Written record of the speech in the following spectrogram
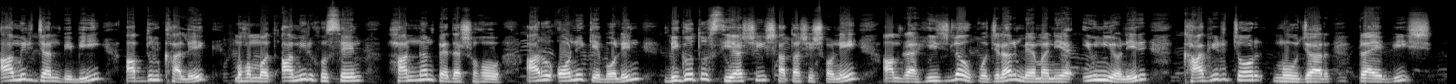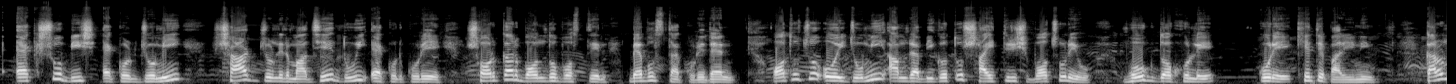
আমির জান বিবি, আব্দুল খালেক, মোহাম্মদ আমির হোসেন, হান্নান পেদাসহ আরও অনেকে বলেন, বিগত ছিয়াশি, সাতাশি সনে আমরা হিজলা উপজেলার মেমানিয়া ইউনিয়নের খাগেরচর মৌজার প্রায় বিশ একশো বিশ একর জমি, ষাট জনের মাঝে দুই একর করে সরকার বন্দোবস্তের ব্যবস্থা করে দেন। অথচ ওই জমি আমরা বিগত সাঁত্রিশ বছরেও ভোগ দখলে করে খেতে পারিনি। কারণ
